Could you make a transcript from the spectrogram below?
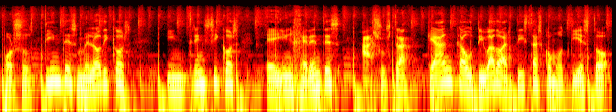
por sus tintes melódicos intrínsecos e ingerentes a sus tracks, que han cautivado a artistas como Tiesto,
